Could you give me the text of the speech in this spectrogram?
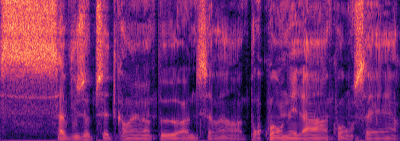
ça vous obsède quand même un peu hein, de savoir pourquoi on est là, à quoi on sert.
